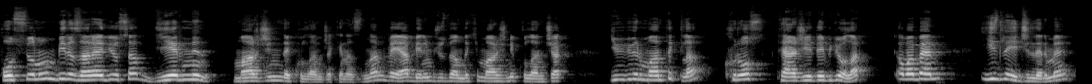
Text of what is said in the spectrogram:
Pozisyonumun biri zarar ediyorsa diğerinin marjini de kullanacak en azından veya benim cüzdanımdaki marjini kullanacak gibi bir mantıkla cross tercih edebiliyorlar. Ama ben izleyicilerime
